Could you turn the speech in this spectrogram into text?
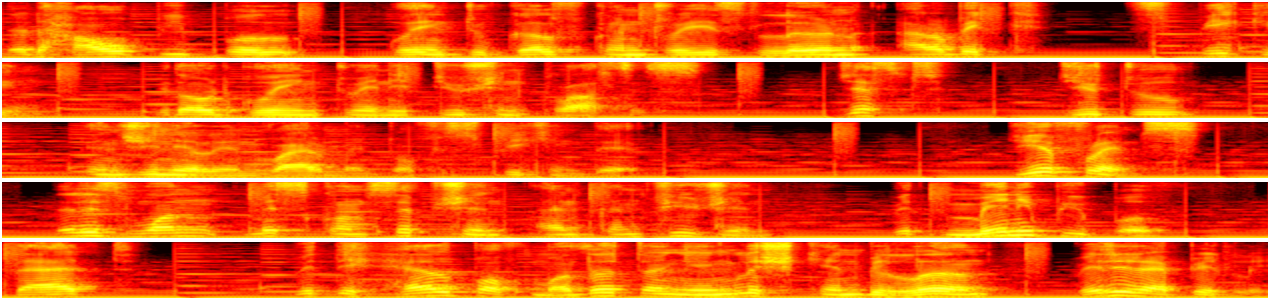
that how people going to Gulf countries learn Arabic speaking without going to any tuition classes just due to congenial environment of speaking there. Dear friends, there is one misconception and confusion with many people that with the help of mother tongue English can be learned very rapidly.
